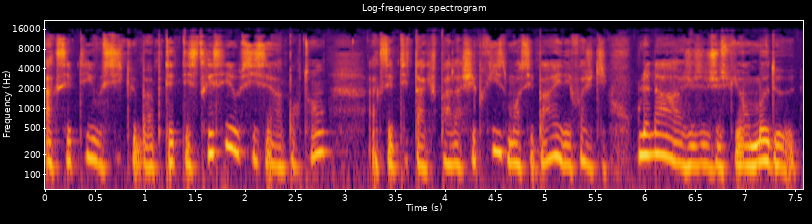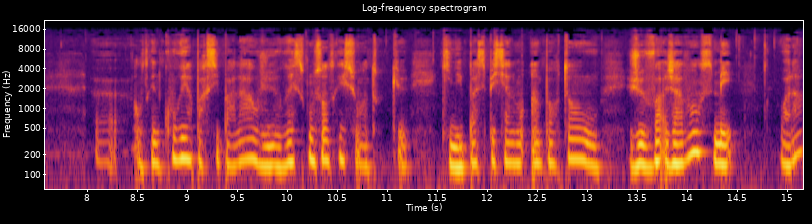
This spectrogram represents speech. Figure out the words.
Accepter aussi que bah peut-être t'es stressé aussi, c'est important. Accepter que t'arrives pas à lâcher prise. Moi c'est pareil, des fois je dis oulala, je, je suis en mode euh, en train de courir par-ci par-là, où je reste concentré sur un truc euh, qui n'est pas spécialement important, où je j'avance, mais voilà,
